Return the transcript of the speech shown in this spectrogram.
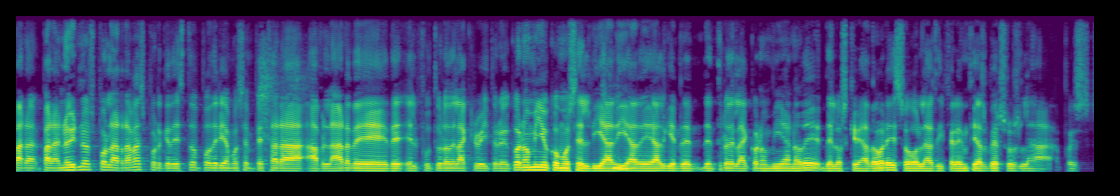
para, no irnos por las ramas, porque de esto podríamos empezar a hablar del futuro de la Creator Economy o cómo es el día a día de alguien dentro de la economía, ¿no? De, los creadores o las diferencias versus la, pues,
